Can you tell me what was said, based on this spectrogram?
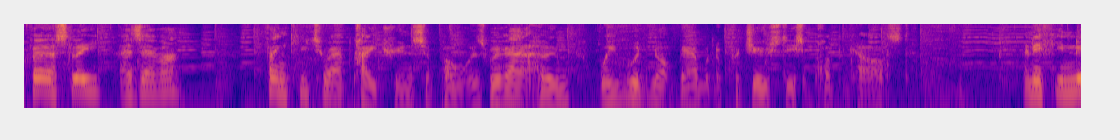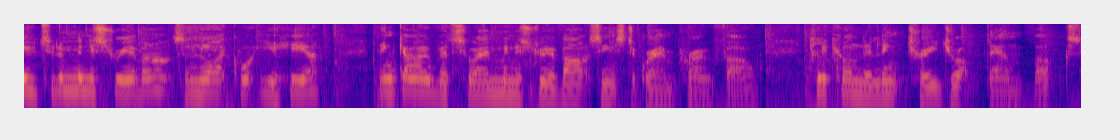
Firstly, as ever, thank you to our Patreon supporters, without whom we would not be able to produce this podcast. And if you're new to the Ministry of Arts and like what you hear, then go over to our Ministry of Arts Instagram profile, click on the Linktree drop down box,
